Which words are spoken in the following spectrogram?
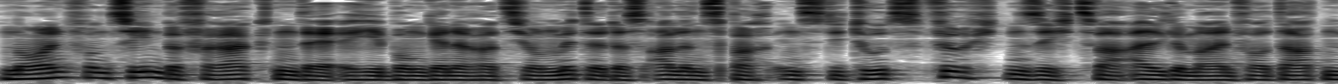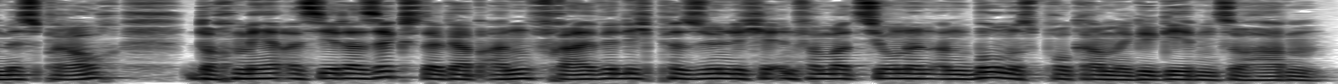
Neun von zehn Befragten der Erhebung Generation Mitte des Allensbach-Instituts fürchten sich zwar allgemein vor Datenmissbrauch, doch mehr als jeder Sechste gab an, freiwillig persönliche Informationen an Bonusprogramme gegeben zu haben.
